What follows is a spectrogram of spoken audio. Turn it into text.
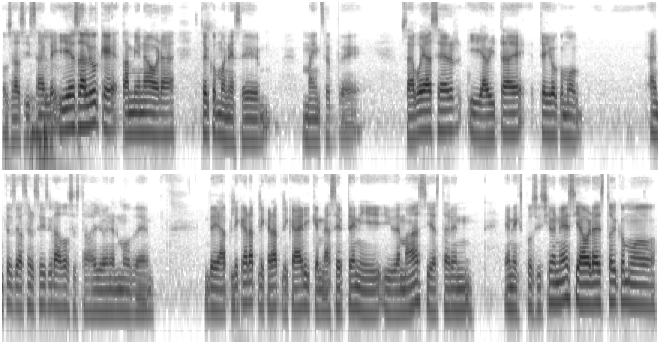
o sea, si sale. Y es algo que también ahora estoy como en ese mindset de, o sea, voy a hacer y ahorita te digo como antes de hacer 6 grados estaba yo en el mood de, de aplicar, aplicar, aplicar y que me acepten y, y demás y a estar en, en, exposiciones y ahora estoy como,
